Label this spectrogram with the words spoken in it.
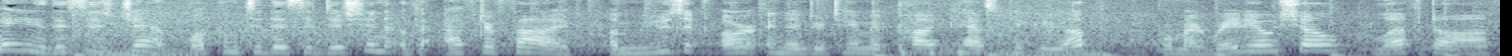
Hey, this is Jet. Welcome to this edition of After Five, a music, art, and entertainment podcast picking up where my radio show left off.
